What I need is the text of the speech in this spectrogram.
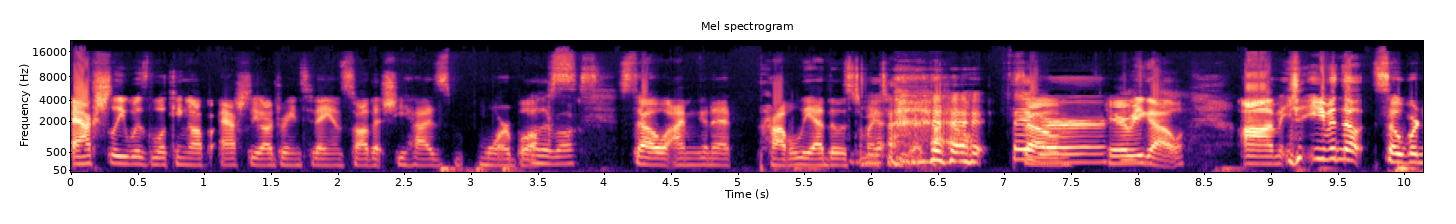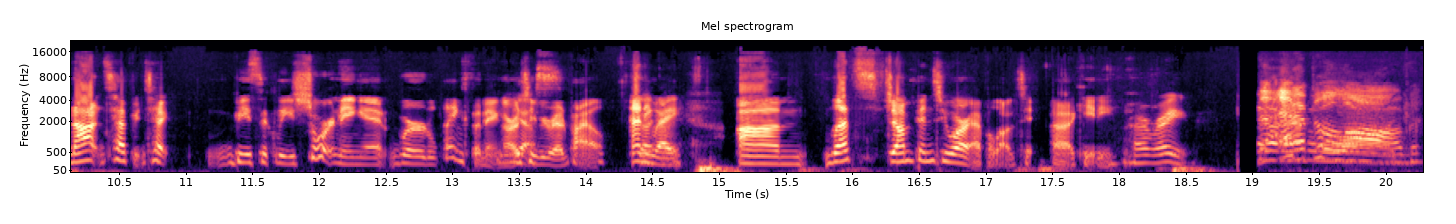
actually was looking up Ashley Audrain today and saw that she has more books. other books. So I'm gonna probably add those to my Yeah. to-do pile. So here we go. Um, even though, so we're not tech basically shortening it, we're lengthening our Yes. to be read pile. Anyway, um, let's jump into our epilogue, t- uh, Katie. All right. The epilogue.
